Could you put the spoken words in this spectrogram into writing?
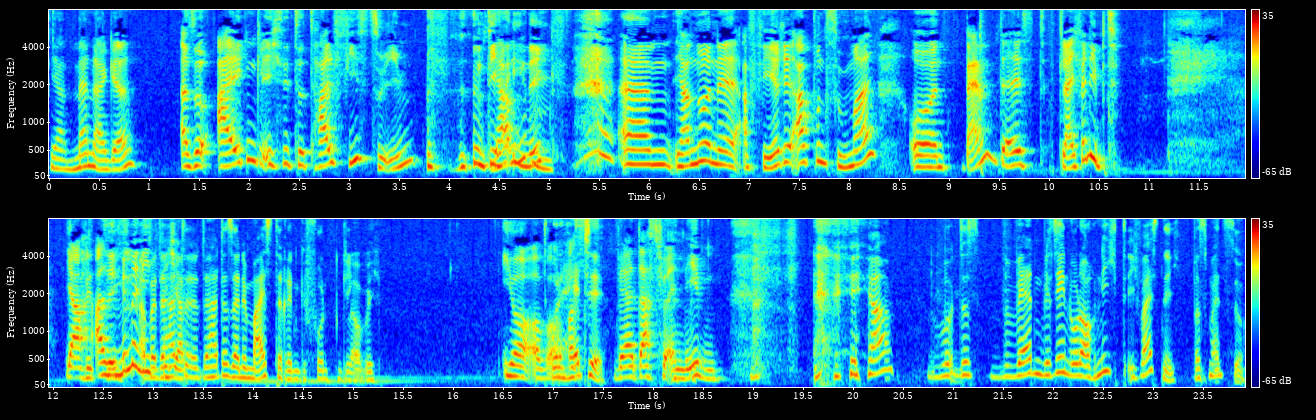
Ja, Männer, gell? Also eigentlich sind total fies zu ihm. Die ja, haben nichts. Ähm, die haben nur eine Affäre ab und zu mal und bam, der ist gleich verliebt. Ja, Witzig, also ich bin mir nicht aber sicher. Aber da hat er seine Meisterin gefunden, glaube ich. Ja, aber Oder hätte. wäre das für ein Leben? ja, das werden wir sehen oder auch nicht. Ich weiß nicht. Was meinst du?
